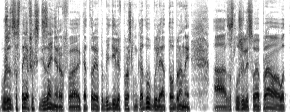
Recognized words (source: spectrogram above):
уже состоявшихся дизайнеров, э, которые победили в прошлом году, были отобраны, а, заслужили свое право. Вот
